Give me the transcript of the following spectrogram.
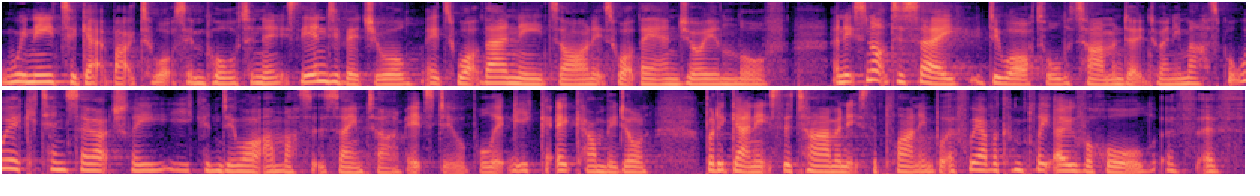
we need to get back to what's important. It's the individual, it's what their needs are, and it's what they enjoy and love. And it's not to say do art all the time and don't do any maths, but work it in so actually you can do art and maths at the same time. It's doable, it, it can be done. But again, it's the time and it's the planning. But if we have a complete overhaul of, of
